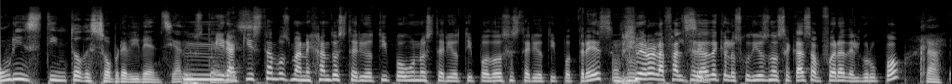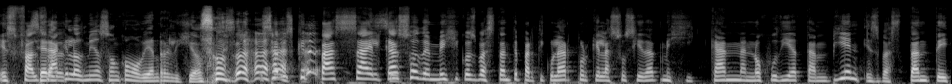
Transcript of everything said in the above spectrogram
un instinto de sobrevivencia de ustedes? Mira, aquí estamos manejando estereotipo 1, estereotipo 2, estereotipo 3. Primero, la falsedad de que los judíos no se casan fuera del grupo. Claro. Es falso. ¿Será que los míos son como bien religiosos? ¿Sabes qué pasa? El caso de México es bastante particular porque la sociedad mexicana no judía también es bastante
